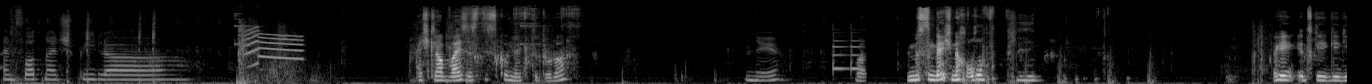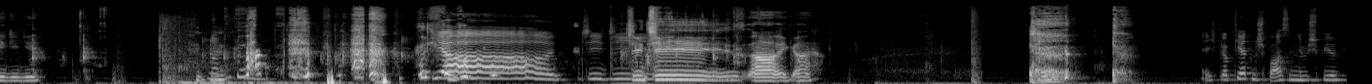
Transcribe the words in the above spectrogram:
Ein Fortnite-Spieler. Ich glaube, Weiß ist disconnected, oder? Nee. Wir müssen gleich nach oben fliehen. Okay, jetzt geh, geh, geh, geh, geh. Ja! GG. GG's. Ah, egal. Ich glaube, die hatten Spaß in dem Spiel.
